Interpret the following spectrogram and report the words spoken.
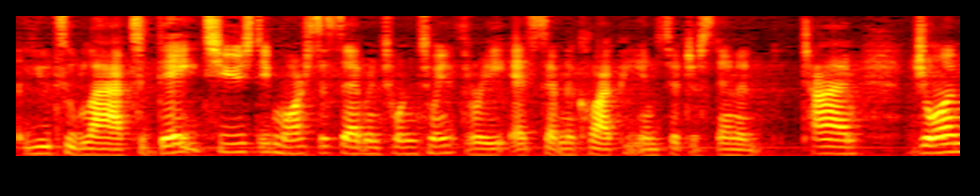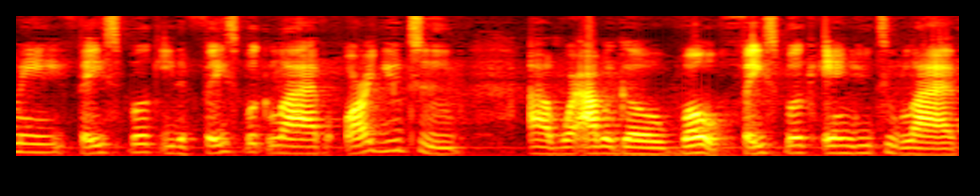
YouTube Live, today, Tuesday, March the 7th, 2023, at 7 o'clock p.m. Central Standard Time, join me Facebook, either Facebook Live or YouTube, uh, where I would go both Facebook and YouTube Live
